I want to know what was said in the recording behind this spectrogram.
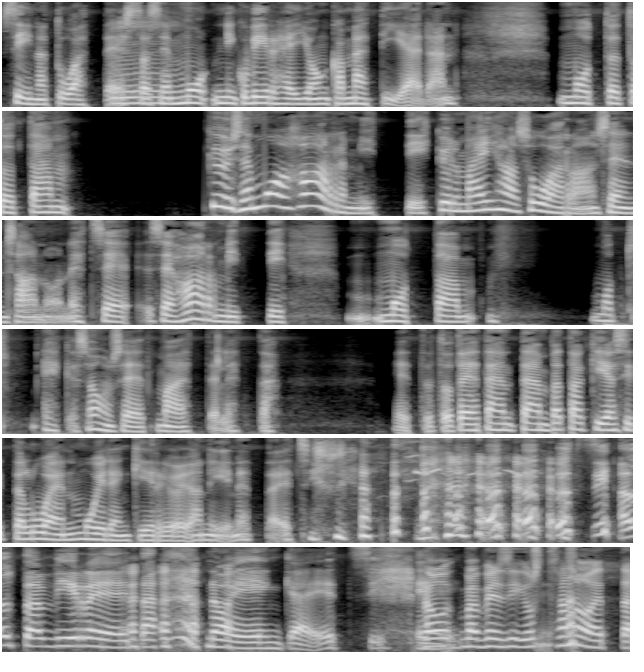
siinä tuotteessa, mm. se mu, niin kuin virhe, jonka mä tiedän. Mutta tota, kyllä se mua harmitti. Kyllä mä ihan suoraan sen sanon, että se, se harmitti, mutta, mutta ehkä se on se, että mä ajattelen, että – että tota, ja tämän, tämänpä takia sitten luen muiden kirjoja niin, että etsin sieltä, sieltä vireitä. No enkä etsi. No mä menisin just sanoa, että,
